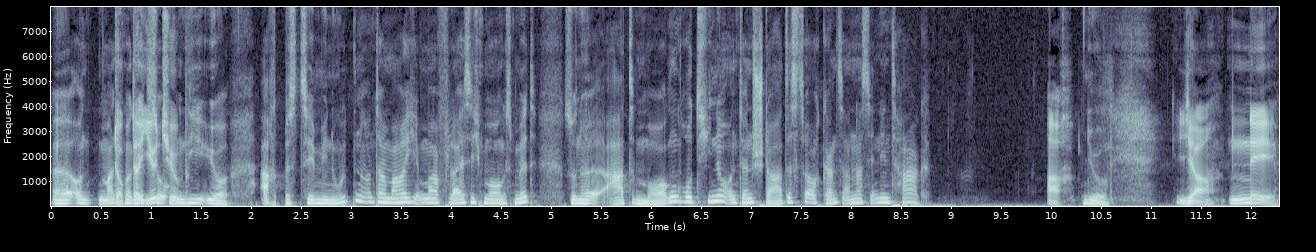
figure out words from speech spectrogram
Äh, Und manchmal geht so um die ja, acht bis zehn Minuten und da mache ich immer fleißig morgens mit. So eine Art Morgenroutine und dann startest du auch ganz anders in den Tag. Ach, Jo. Ja, nee.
